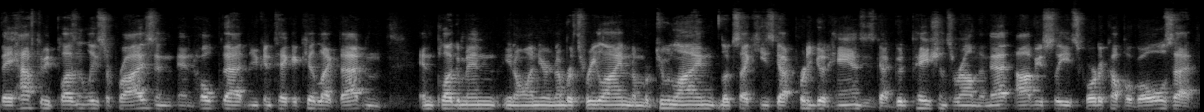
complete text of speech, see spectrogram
they have to be pleasantly surprised and and hope that you can take a kid like that and and plug him in, you know, on your number three line, number two line. Looks like he's got pretty good hands. He's got good patience around the net. Obviously, he scored a couple goals that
